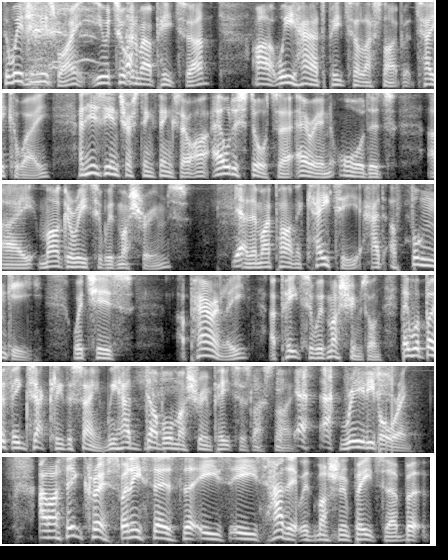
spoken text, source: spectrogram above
The weird thing is, right? You were talking about pizza. Uh, we had pizza last night, but takeaway. And here's the interesting thing. So our eldest daughter, Erin, ordered a margherita with mushrooms. Yep. And then my partner, Katie, had a fungi, which is apparently a pizza with mushrooms on. They were both exactly the same. We had double mushroom pizzas last night. Really boring. And I think Chris, when he says that he's he's had it with mushroom pizza, but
